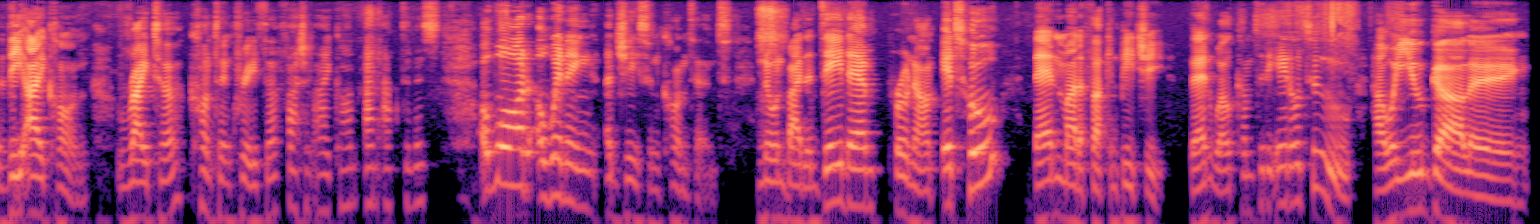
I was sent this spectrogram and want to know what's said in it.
the icon, writer, content creator, fashion icon, and activist, award winning adjacent content, known by the they them pronoun. It's who? Ben motherfucking Pechey. Ben, welcome to the 802. How are you, darling?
